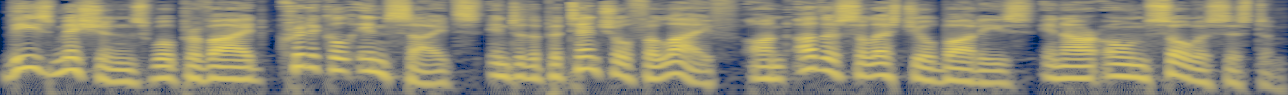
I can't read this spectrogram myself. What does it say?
These missions will provide critical insights into the potential for life on other celestial bodies in our own solar system.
